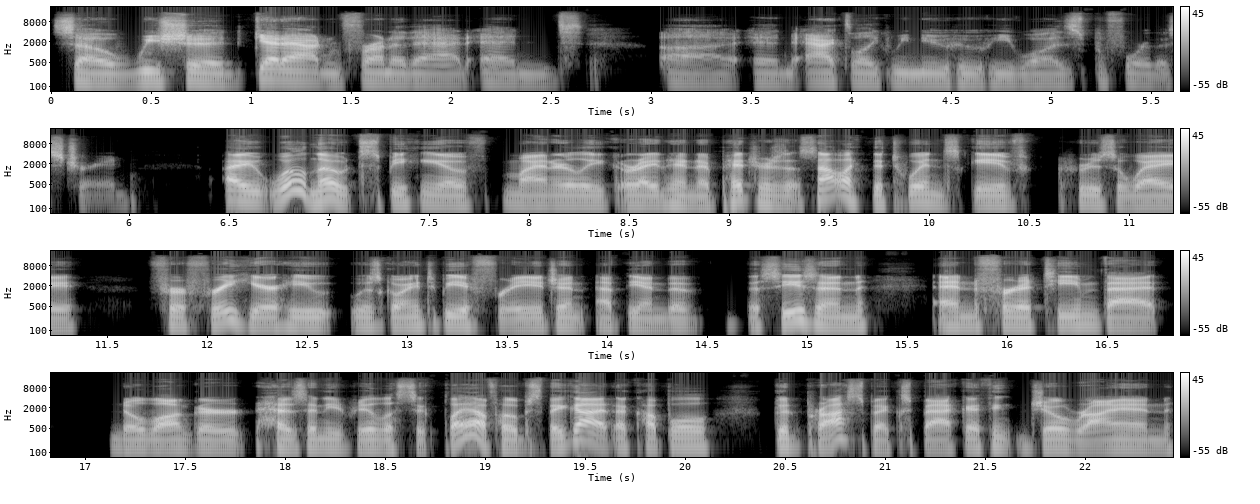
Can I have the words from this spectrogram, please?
So we should get out in front of that and uh, and act like we knew who he was before this trade. I will note, speaking of minor league right-handed pitchers, it's not like the Twins gave Cruz away for free here. He was going to be a free agent at the end of the season, and for a team that no longer has any realistic playoff hopes, they got a couple good prospects back. I think Joe Ryan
